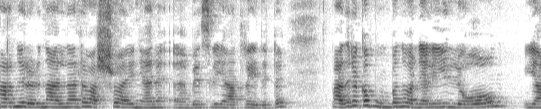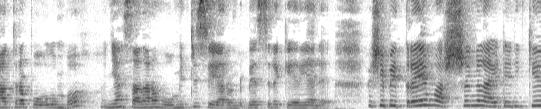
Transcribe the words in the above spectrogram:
പറഞ്ഞല്ലോ ഒരു നാല് നാലര വർഷമായി ഞാൻ ബസ്സിൽ യാത്ര ചെയ്തിട്ട്. അപ്പം അതിനൊക്കെ മുമ്പെന്ന് പറഞ്ഞാൽ ഈ ലോങ് യാത്ര പോകുമ്പോൾ ഞാൻ സാധാരണ വോമിറ്റ് ചെയ്യാറുണ്ട് ബസ്സിൽ കയറിയാൽ. പക്ഷെ ഇപ്പോൾ ഇത്രയും വർഷങ്ങളായിട്ട് എനിക്ക്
